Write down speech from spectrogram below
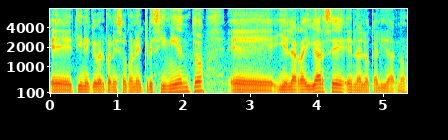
eh, tiene que ver con eso, con el crecimiento eh, y el arraigarse en la localidad. ¿no?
